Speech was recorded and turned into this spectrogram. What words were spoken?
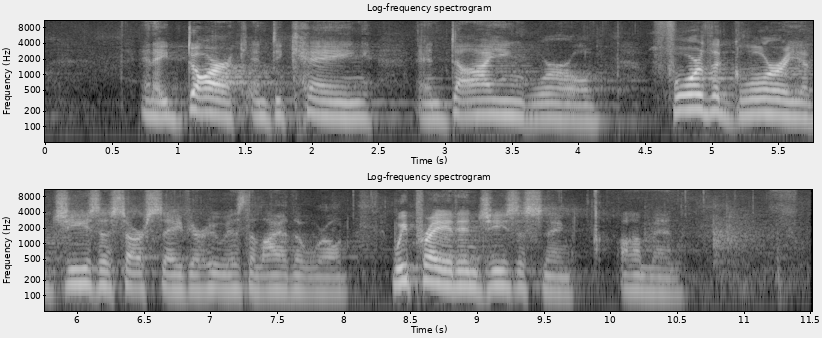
in a dark and decaying and dying world for the glory of Jesus, our Savior, who is the light of the world. We pray it in Jesus' name. Amen.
